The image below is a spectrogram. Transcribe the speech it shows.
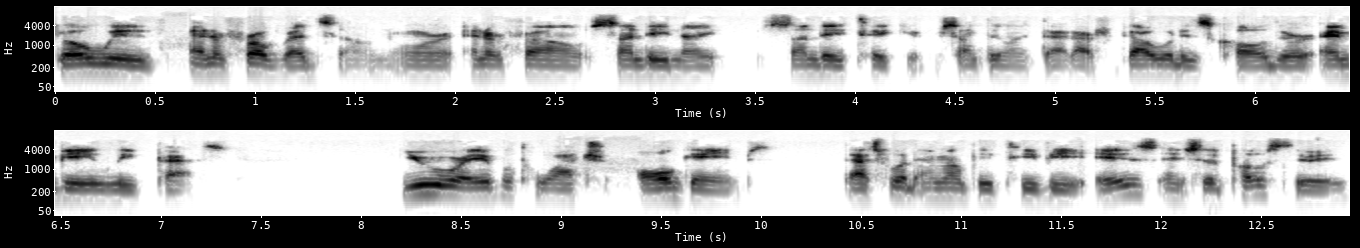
go with NFL Red Zone or NFL Sunday Night Sunday Ticket or something like that. I forgot what it's called or NBA League Pass. You were able to watch all games. That's what MLB TV is and supposed to is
